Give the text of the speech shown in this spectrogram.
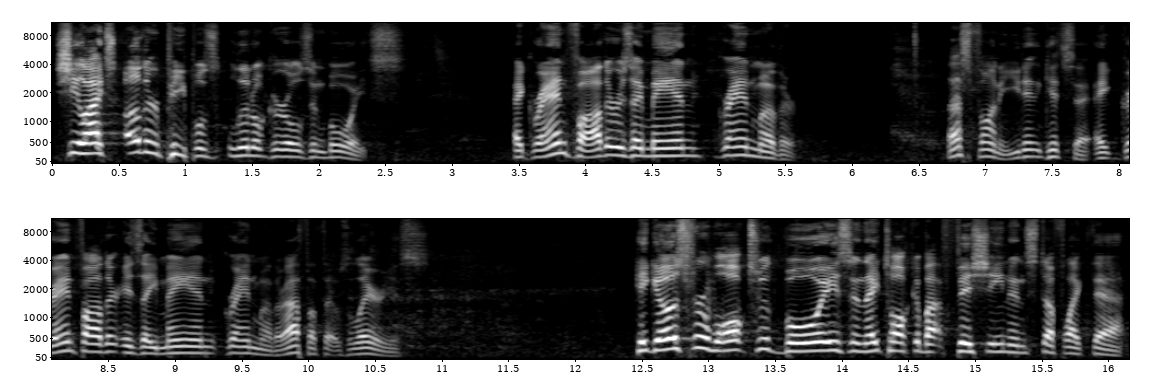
She likes other people's little girls and boys. A grandfather is a man grandmother. That's funny. You didn't get that. A grandfather is a man grandmother. I thought that was hilarious. He goes for walks with boys and they talk about fishing and stuff like that.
